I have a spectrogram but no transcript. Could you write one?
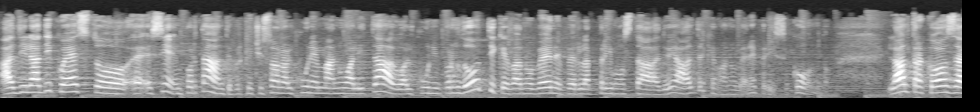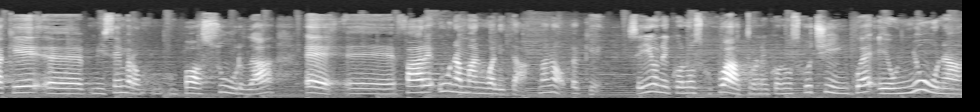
Al di là di questo, eh, sì, è importante perché ci sono alcune manualità o alcuni prodotti che vanno bene per il primo stadio e altri che vanno bene per il secondo. L'altra cosa che eh, mi sembra un, po' assurda è eh, fare una manualità, ma no, perché se io ne conosco quattro, ne conosco cinque e ognuna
